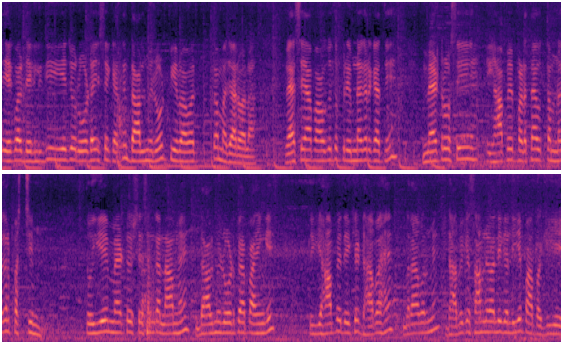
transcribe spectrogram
एक बार देख लीजिए, ये जो रोड है, इसे कहते हैं दालमी रोड पीर बाबा का मज़ार वाला। वैसे आप आओगे तो प्रेम नगर कहते हैं मेट्रो से यहाँ पे पड़ता है उत्तम नगर पश्चिम। तो ये मेट्रो स्टेशन का नाम है, दालमी रोड पे आप आएँगे। तो यहाँ पे देखिए ढाबा है, बराबर में ढाबे के सामने वाली गली है पापा की, ये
